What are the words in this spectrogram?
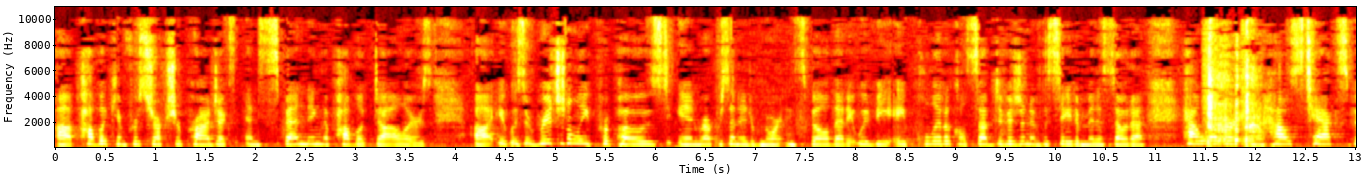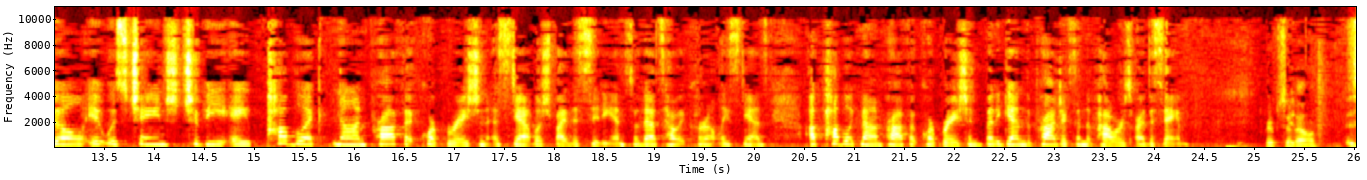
uh, public infrastructure projects and spending the public dollars. Uh, It was originally proposed in Representative Norton's bill that it would be a political subdivision of the state of Minnesota. However, in the House tax bill, it was changed to be a public nonprofit corporation established by the city. And so that's how it currently stands, a public nonprofit corporation. But again, the projects and the powers are the same. Representative Allen.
